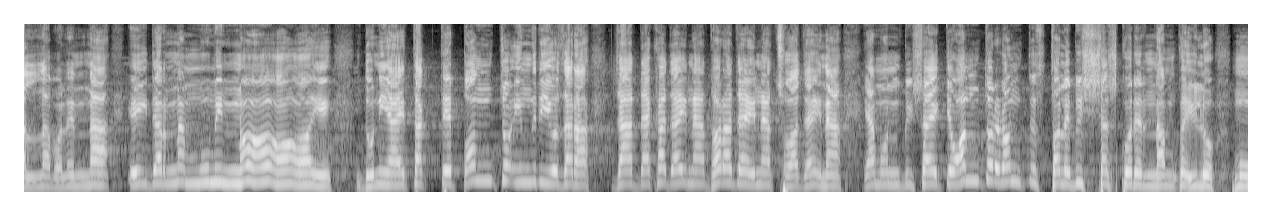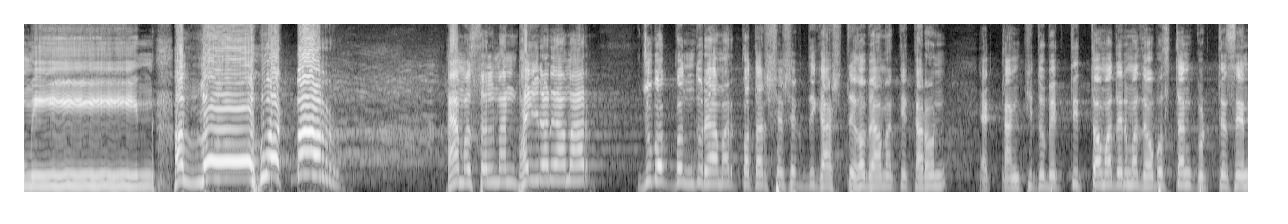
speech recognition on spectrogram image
আল্লাহ বলেন, না, এইটার নাম মুমিন নয়। দুনিয়ায় থাকতে পঞ্চ ইন্দ্রিয় যারা, যা দেখা যায় না, ধরা যায় না, ছোঁয়া যায় না, এমন বিষয়কে অন্তরের অন্তঃস্থলে বিশ্বাস করে নাম কহিল মুমিন। আল্লাহ আকবার! হ্যাঁ মুসলমান ভাইরা রে আমার, যুবক বন্ধুরা আমার কথার শেষের দিকে আসতে হবে আমাকে, কারণ এক কাঙ্ক্ষিত ব্যক্তিত্ব আমাদের মাঝে অবস্থান করতেছেন।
